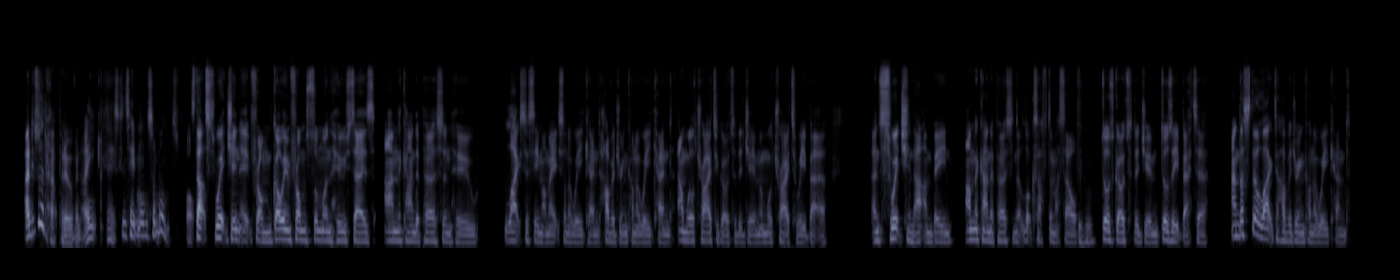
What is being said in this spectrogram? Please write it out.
And it doesn't happen overnight. It's gonna take months and months. But It's that switching it from going from someone who says, I'm the kind of person who likes to see my mates on a weekend, have a drink on a weekend, and we'll try to go to the gym and we'll try to eat better. And switching that and being, I'm the kind of person that looks after myself, Mhm. does go to the gym, does eat better, and I still like to have a drink on a weekend.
